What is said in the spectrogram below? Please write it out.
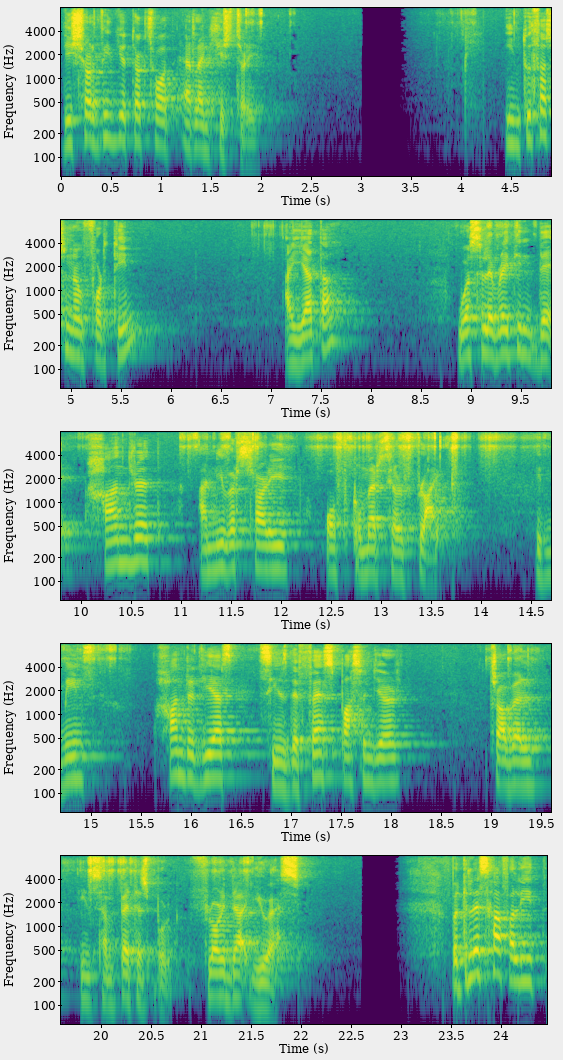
This short video talks about airline history. In 2014, IATA was celebrating the 100th anniversary of commercial flight. It means 100 years since the first passenger traveled in St. Petersburg, Florida, US. But let's have a little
